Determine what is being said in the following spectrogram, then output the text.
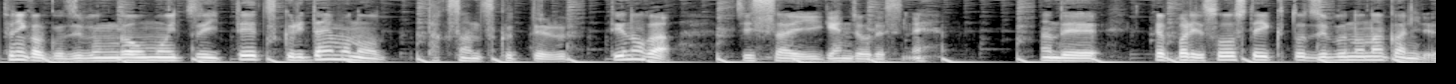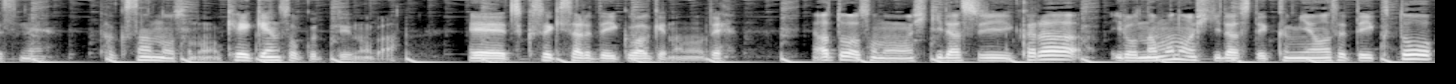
とにかく自分が思いついて作りたいものをさん作ってるっていうのが実際現状ですね。なんで、やっぱりそうしていくと自分の中にですね、たくさんのその経験則っていうのが、えー蓄積されていくわけなので、あとはその引き出しからいろんなものを引き出して組み合わせていくと、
